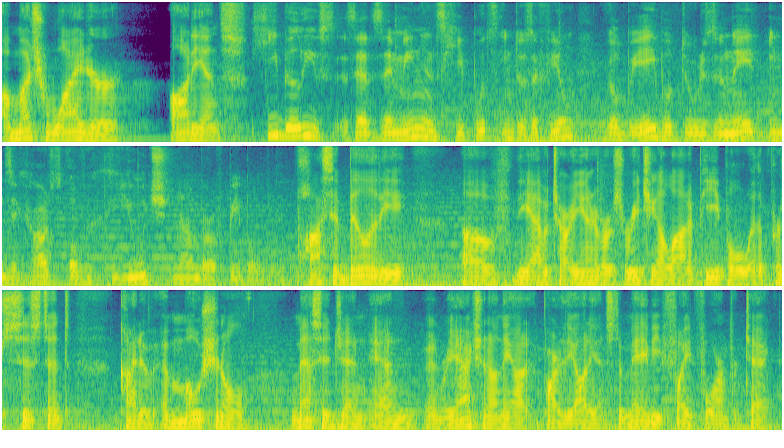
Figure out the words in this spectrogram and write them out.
a much wider audience. He believes that the meanings he puts into the film will be able to resonate in the hearts of a huge number of people. Possibility of the Avatar universe reaching a lot of people with a persistent kind of emotional message and, and, and reaction on the part of the audience to maybe fight for and protect.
